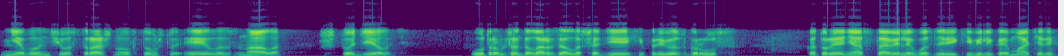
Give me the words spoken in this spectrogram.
не было ничего страшного в том, что Эйла знала, что делать. Утром Джандалар взял лошадей и привез груз, который они оставили возле реки Великой Матери,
